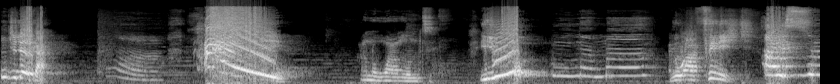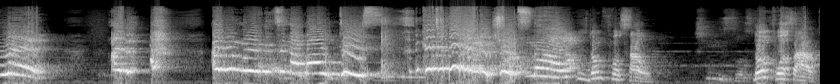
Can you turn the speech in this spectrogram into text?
Njideka! Hey! I know one month. You? Mama. You are finished. I swear. I, I, I don't know anything about this. Nkechi, tell me the truth now. Please don't force her. Jesus. Don't force out.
